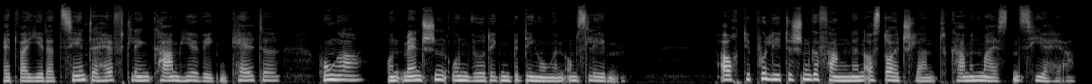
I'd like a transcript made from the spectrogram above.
Etwa jeder zehnte Häftling kam hier wegen Kälte, Hunger und menschenunwürdigen Bedingungen ums Leben. Auch die politischen Gefangenen aus Deutschland kamen meistens hierher.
